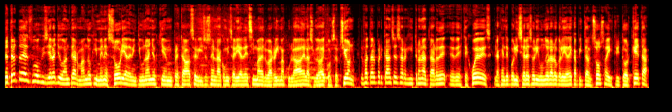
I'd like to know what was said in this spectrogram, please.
Se trata del suboficial ayudante Armando Jiménez Soria, de 21 años, quien prestaba servicios en la comisaría décima del barrio Inmaculada de la ciudad de Concepción. El fatal percance se registró en la tarde de este jueves. El agente policial es oriundo de la localidad de Capitán Sosa, distrito Orqueta.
